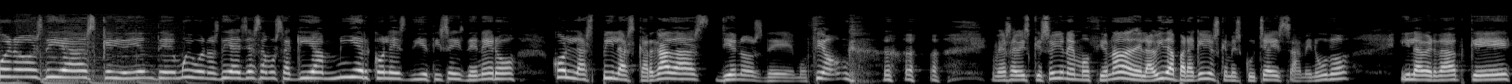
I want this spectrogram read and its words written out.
Buenos días, querido oyente, muy buenos días. Ya estamos aquí a miércoles 16 de enero con las pilas cargadas, llenos de emoción. ya sabéis que soy una emocionada de la vida para aquellos que me escucháis a menudo y la verdad que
